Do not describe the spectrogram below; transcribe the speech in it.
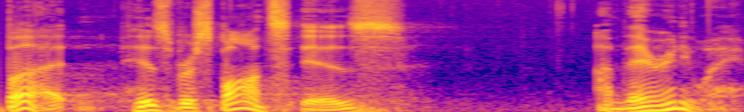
But His response is, I'm there anyway.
